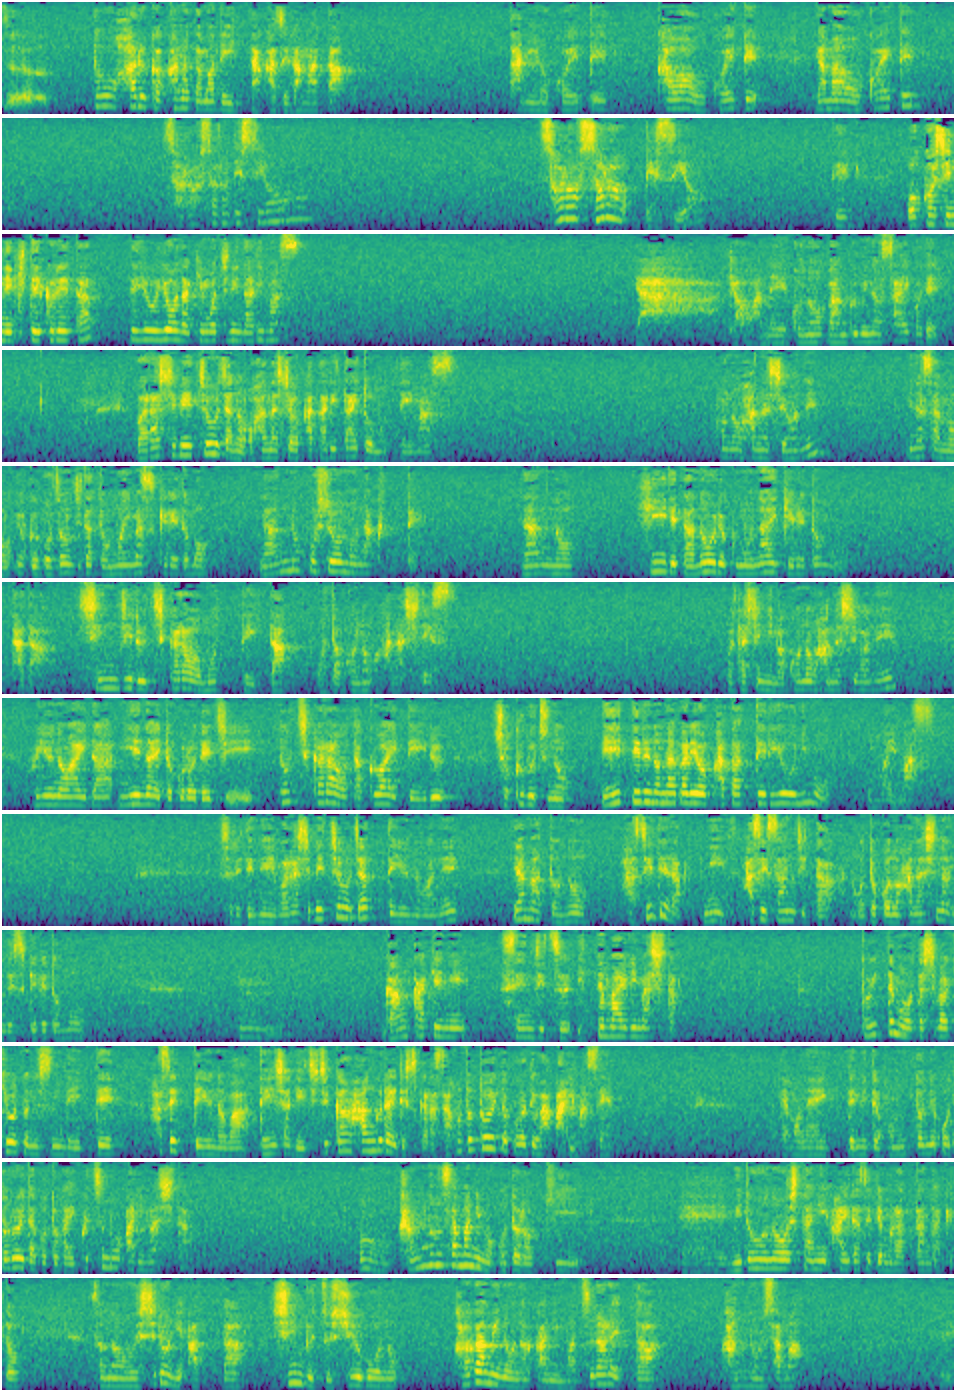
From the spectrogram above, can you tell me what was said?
ずっと遥か彼方まで行った風がまた谷を越えて川を越えて山を越えてそろそろですよ。そろそろですよ。で起こしに来てくれたっていうような気持ちになります。いや今日はねこの番組の最後でわらしべ長者のお話を語りたいと思っています。このお話はね皆さんもよくご存知だと思いますけれども何の保証もなくって何の秀でた能力もないけれども信じる力を持っていた男の話です。私にはこのお話はね冬の間見えないところでじっと力を蓄えている植物のエーテルの流れを語っているようにも思います。それでねわらしべ長者っていうのはね大和の長谷寺に長谷参じた男の話なんですけれども、願掛けに先日行ってまいりました。といっても私は京都に住んでいて長谷っていうのは電車で1時間半ぐらいですからさほど遠いところではありません。でもね行ってみて本当に驚いたことがいくつもありました。もう観音様にも驚き、えー、御堂の下に入らせてもらったんだけどその後ろにあった神仏集合の鏡の中に祀られた観音様。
